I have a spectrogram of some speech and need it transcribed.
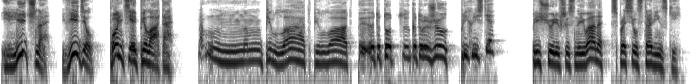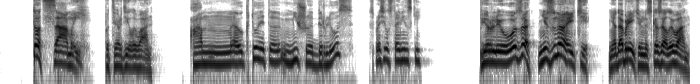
и лично видел Понтия Пилата!» «Пилат, Пилат, это тот, который жил при Христе?» Прищурившись на Ивана, спросил Стравинский. «Тот самый!» — подтвердил Иван. «А кто это Миша Берлиоз?» — спросил Стравинский. «Берлиоза не знаете?» — неодобрительно сказал Иван.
